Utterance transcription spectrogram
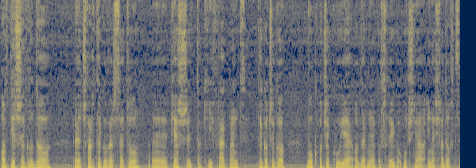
od pierwszego do y, czwartego wersetu. Pierwszy taki fragment tego, czego Bóg oczekuje ode mnie jako swojego ucznia i naśladowcy.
